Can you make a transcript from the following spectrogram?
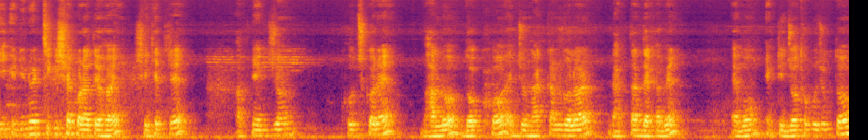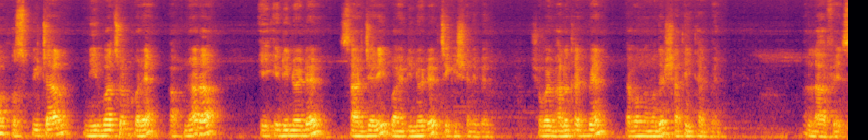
এই এডিনয়েড চিকিৎসা করাতে হয়, সেক্ষেত্রে আপনি একজন খোঁজ করে ভালো, দক্ষ একজন নাক কান গলার ডাক্তার দেখাবেন এবং একটি যথোপযুক্ত হসপিটাল নির্বাচন করে আপনারা এই এডিনয়েডের সার্জারি বা এডিনয়েডের চিকিৎসা নেবেন। সবাই ভালো থাকবেন এবং আমাদের সাথেই থাকবেন। আল্লাহ হাফিজ।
